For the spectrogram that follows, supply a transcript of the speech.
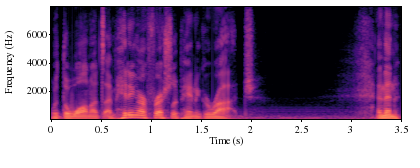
with the walnuts, I'm hitting our freshly painted garage. And then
